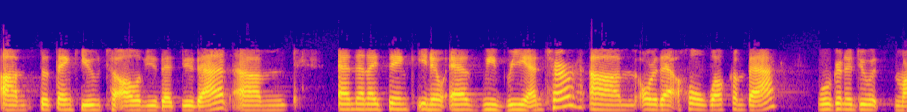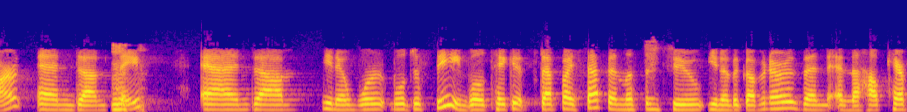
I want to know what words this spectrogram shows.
Um, so thank you to all of you that do that. Um, and then I think, you know, as we re-enter um, or that whole welcome back, we're going to do it smart and um, mm. safe. Mm. And um, you know, we're, we'll just see. We'll take it step by step and listen to, you know, the governors and, and the healthcare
